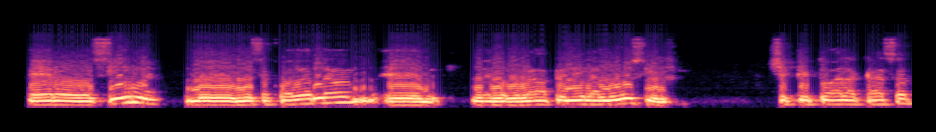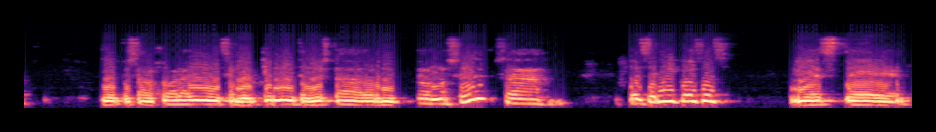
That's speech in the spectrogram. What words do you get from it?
pero sí, me, me, sacó de lado, eh, me lograba prender la luz y chequé toda la casa, y pues a lo mejor alguien se metió mientras yo estaba dormido, no sé, o sea, pensé mil cosas, y este,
